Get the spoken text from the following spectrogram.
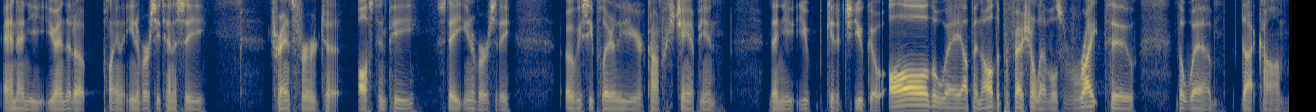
and then you, you ended up playing at University of Tennessee, transferred to Austin Peay State University, OVC Player of the Year, Conference Champion. Then you, you get you go all the way up in all the professional levels, right to the web.com,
